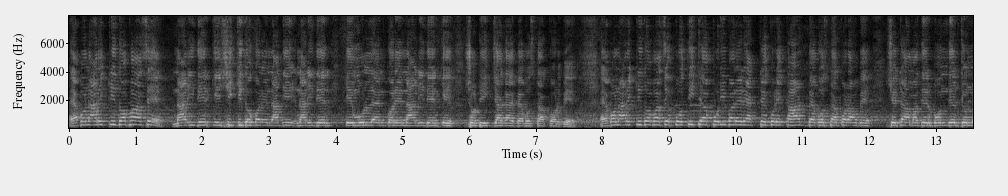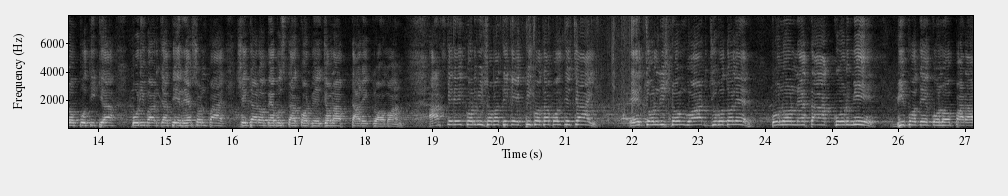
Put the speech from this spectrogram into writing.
এবং আরেকটি দফা আছে নারীদেরকে শিক্ষিত করে, নারী- নারীদেরকে মূল্যায়ন করে, নারীদেরকে সঠিক জায়গায় ব্যবস্থা করবে। এবং আরেকটি দফা আছে প্রতিটা পরিবারের একটা করে কার্ড ব্যবস্থা করা হবে। সেটা আমাদের বন্ধের জন্য প্রতিটা পরিবার যাতে রেশন পায়, সেটারও ব্যবস্থা করবে জনাব তারেক রহমান। আজকের এই কর্মী সভা থেকে একটি কথা বলতে চাই। এই চল্লিশ নং ওয়ার্ড যুবদলের কোন নেতা কর্মী বিপদে কোনো পাড়া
